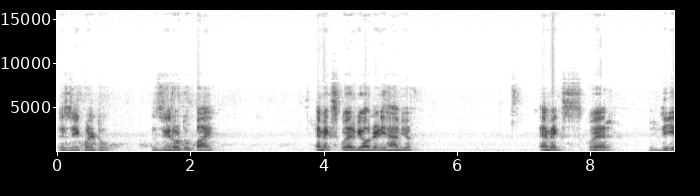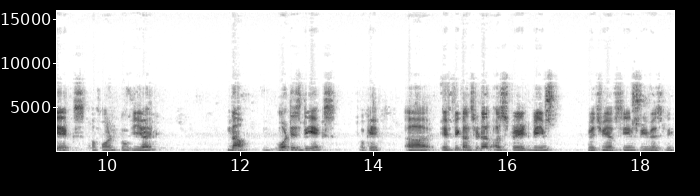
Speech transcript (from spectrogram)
is equal to 0 to pi. Mx square we already have here. Mx square dx upon 2 ei now what is dx okay uh, if we consider a straight beam which we have seen previously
